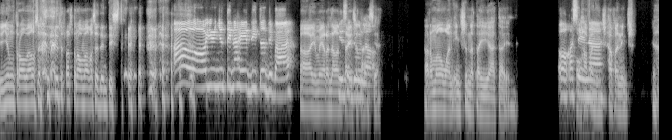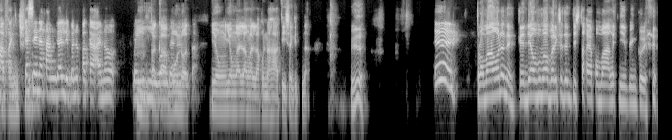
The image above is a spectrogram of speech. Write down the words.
Yun yung trauma ko sa trauma ko sa dentist. ah, oo. Yun yung tinahi dito, di ba? ah, yung meron akong Yung sa tayo sa dulo. taas yan. Parang mga one inch na tayo yata yun. Oh, kasi oh, half na... An inch, half an inch. Yeah, half, an inch. Kasi natanggal, di ba, no, pagka ano, may hmm, hiwang pagka bunot, diba? Yung, yung alang-ala ko nahati sa gitna. Ugh. Eh. Trauma ako nun eh. Kaya hindi ako bumabalik sa dentista kaya pumangit ngipin ko eh.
